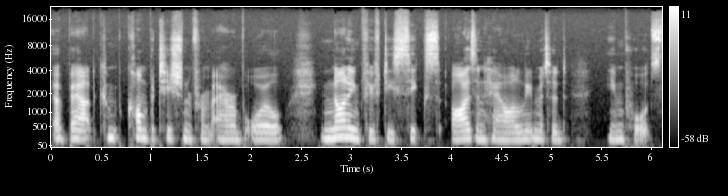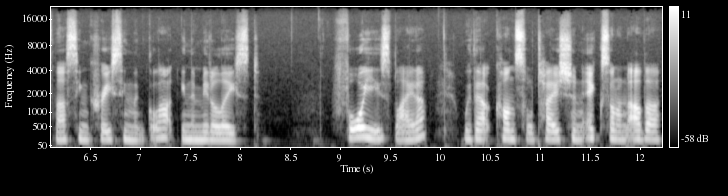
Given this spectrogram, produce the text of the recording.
about com- competition from Arab oil. In 1956, Eisenhower limited imports, thus increasing the glut in the Middle East. Four years later, without consultation, Exxon and other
